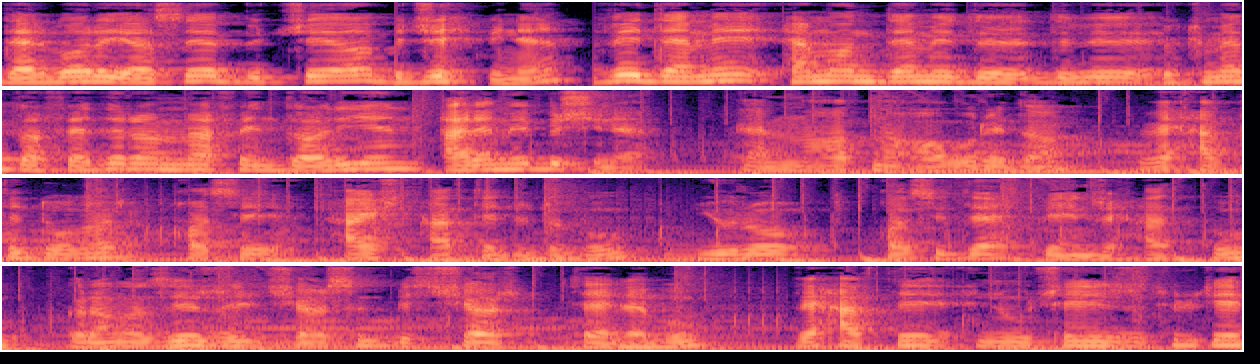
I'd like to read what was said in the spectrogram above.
درباره یاسه بچه یا بجه بینه. و دمی همان دمی دو دو حکومت افده را مفین دارین حرم بشینه. امنات نا آور و هفته دلار قاسی هشت هفته دو بو. یورو قاسی ده بینجه حد بو. گرامازی ری چارسل بسیار تیل بو. Bîst çar TL bû. Vê hefte nûçeyê ji Tirkiyeyê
